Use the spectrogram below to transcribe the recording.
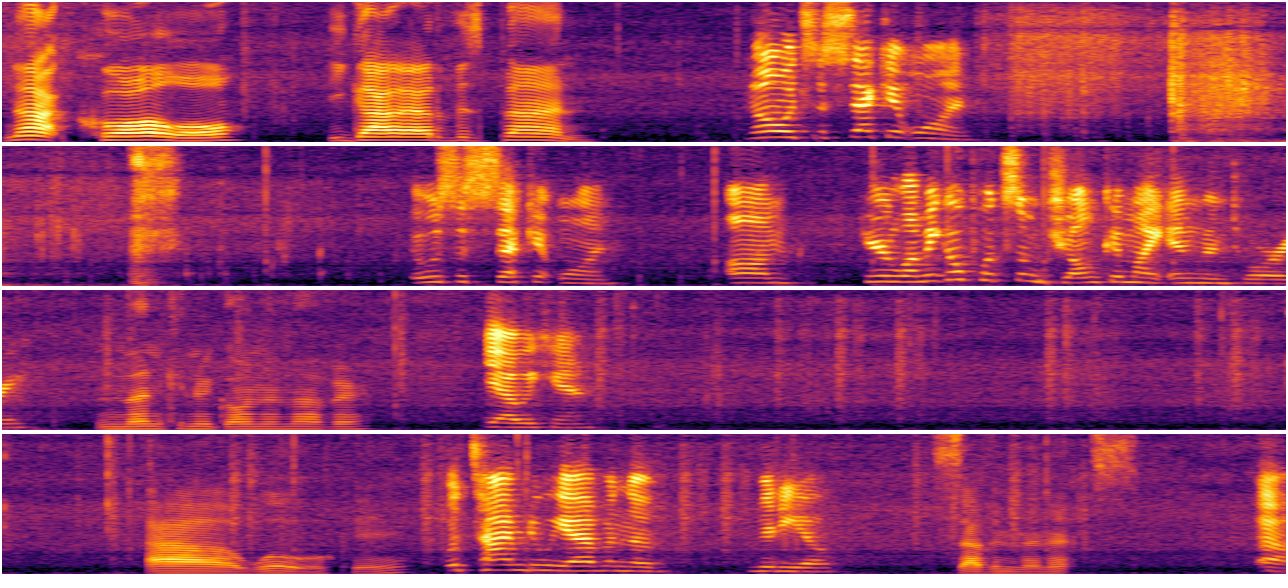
Not Cole. He got out of his pen. No, it's the second one. It was the second one. Um, here, let me go put some junk in my inventory. And then can we go in another? Yeah, we can. Ah, whoa, okay. What time do we have in the video? Seven minutes. Oh,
